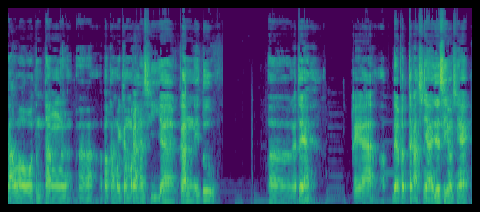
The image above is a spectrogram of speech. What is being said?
Kalau tentang eh, apakah mereka merahasiakan itu eh nggak tahu ya. Kayak dapat terasnya aja sih maksudnya.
